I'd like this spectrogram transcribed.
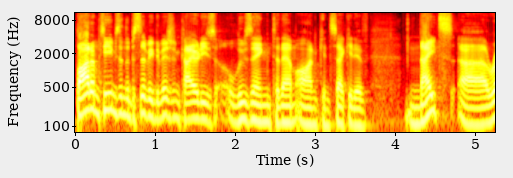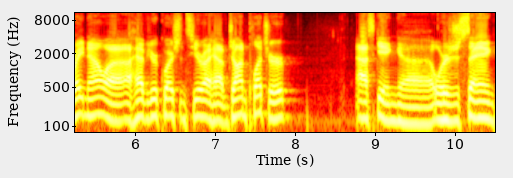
bottom teams in the Pacific Division, Coyotes losing to them on consecutive nights. Uh, right now, uh, I have your questions here. I have John Pletcher asking, uh, or just saying,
